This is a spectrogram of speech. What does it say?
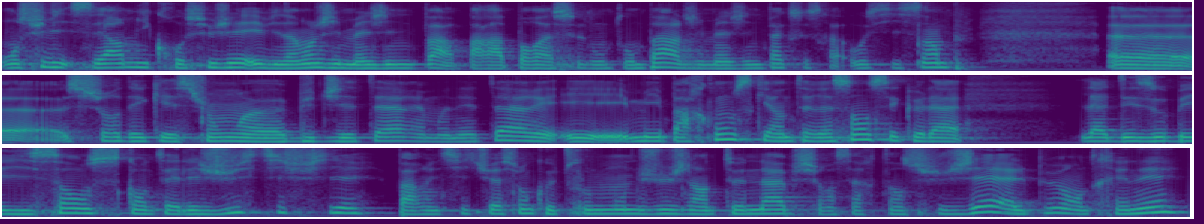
ont suivi. C'est un micro sujet, évidemment. J'imagine pas, par rapport à ce dont on parle, j'imagine pas que ce sera aussi simple euh, sur des questions euh, budgétaires et monétaires. Et, mais par contre, ce qui est intéressant, c'est que la, la désobéissance, quand elle est justifiée par une situation que tout le monde juge intenable sur un certain sujet, elle peut entraîner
